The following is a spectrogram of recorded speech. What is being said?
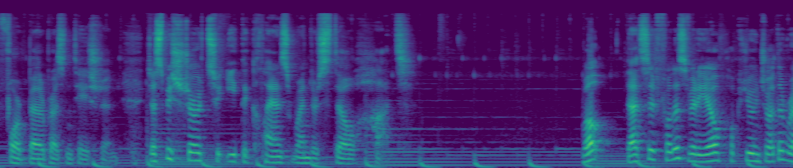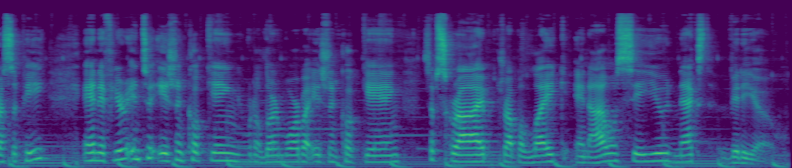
for better presentation. Just be sure to eat the clams when they're still hot. Well, that's it for this video. Hope you enjoyed the recipe. And if you're into Asian cooking, you want to learn more about Asian cooking, subscribe, drop a like, and I will see you next video.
